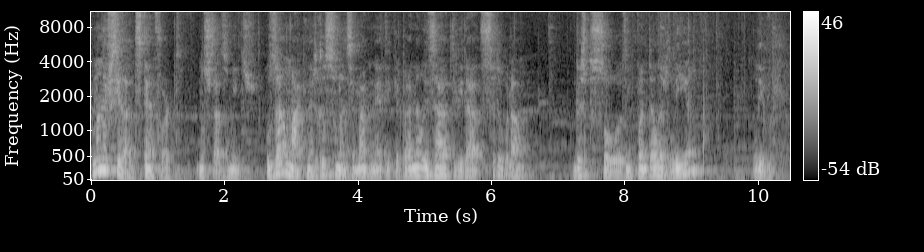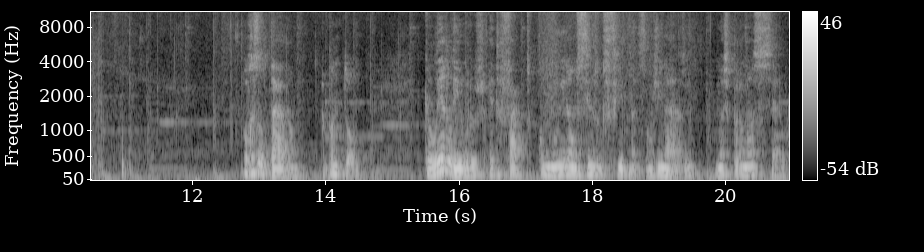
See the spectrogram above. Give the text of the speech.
Na Universidade de Stanford, nos Estados Unidos, usaram máquinas de ressonância magnética para analisar a atividade cerebral das pessoas enquanto elas liam livros. O resultado apontou que ler livros é de facto como ir a um centro de fitness, um ginásio, mas para o nosso cérebro,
